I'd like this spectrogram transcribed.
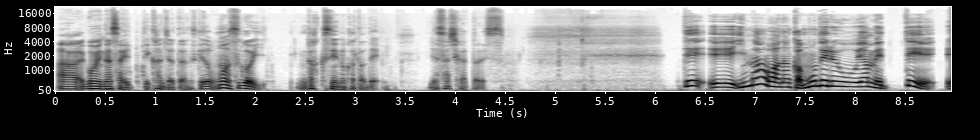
あごめんなさいって感じだったんですけど、まあすごい学生の方で優しかったです。で、えー、今はなんかモデルを辞めて、え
